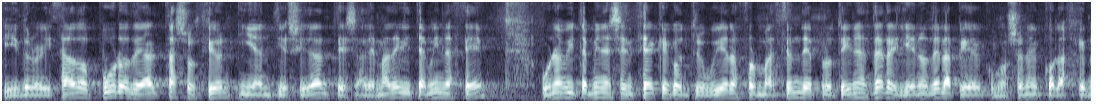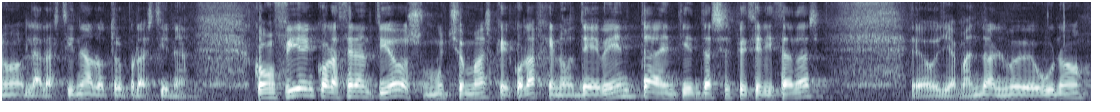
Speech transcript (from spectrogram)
hidrolizado puro de alta absorción y antioxidantes, además de vitamina C, una vitamina esencial que contribuye a la formación de proteínas de relleno de la piel como son el colágeno, la elastina o la tropolastina. Confía en Colacel Antios, mucho más que colágeno, de venta en tiendas especializadas eh, o llamando al 91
